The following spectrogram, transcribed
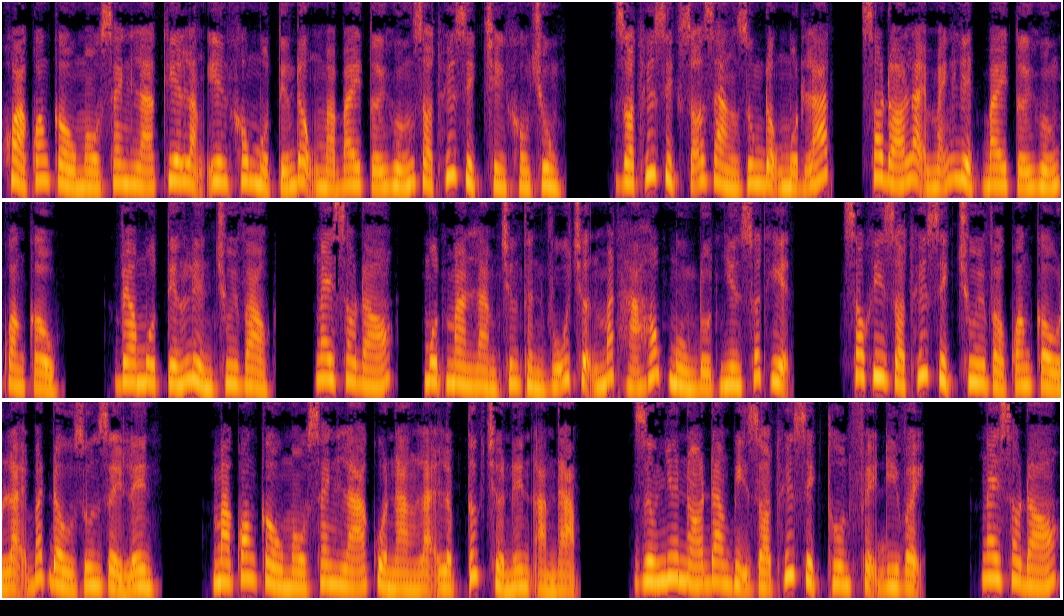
Khỏa quang cầu màu xanh lá kia lặng yên không một tiếng động mà bay tới hướng giọt huyết dịch trên không trung. Giọt huyết dịch rõ ràng rung động một lát, sau đó lại mãnh liệt bay tới hướng quang cầu. Vèo một tiếng liền chui vào, ngay sau đó, một màn làm Trương Thần Vũ trợn mắt há hốc mồm đột nhiên xuất hiện. Sau khi giọt huyết dịch chui vào quang cầu lại bắt đầu run rẩy lên, mà quang cầu màu xanh lá của nàng lại lập tức trở nên ảm đạm, dường như nó đang bị giọt huyết dịch thôn phệ đi vậy. Ngay sau đó,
